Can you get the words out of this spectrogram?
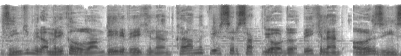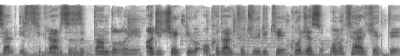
Zengin bir Amerikalı olan Daily Bakerland karanlık bir sır saklıyordu. Bakerland ağır zihinsel istikrarsızlıktan dolayı acı çekti ve o kadar kötüydü ki kocası onu terk etti.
